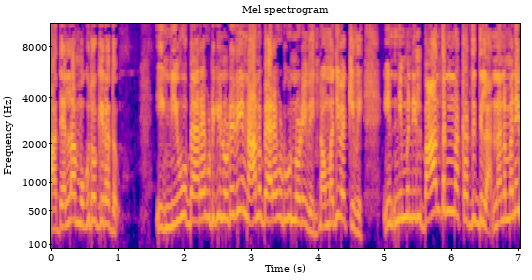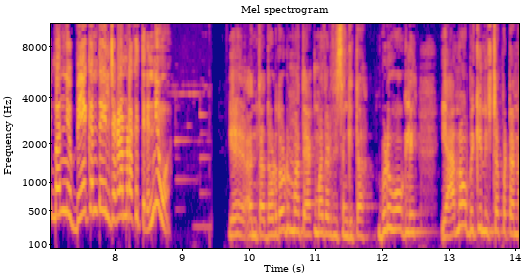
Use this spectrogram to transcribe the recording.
ಅದೆಲ್ಲ ಮುಗ್ದೋಗಿರೋದು. ಈಗ ನೀವು ಬೇರೆ ಹುಡುಗಿ ನೋಡಿರಿ ನಾನು ಬೇರೆ ಹುಡುಗ ನೋಡಿವಿ. ನಾವು ಮದುವೆ ಹಾಕಿವಿ. ನಿಮ್ಮನ್ನ ಇಲ್ಲಿ ಬಾ ಅಂತ ನಾ ಕರೆದಿದ್ದಿಲ್ಲ. ನನ್ನ ಮನೆಗೆ ಬಂದು ನೀವು ಬೇಕಂತ ಇಲ್ಲಿ ಜಗಳ ಮಾಡಕತ್ತೀರ ನೀವು? ಏ ಅಂತ ದೊಡ್ಡ ದೊಡ್ಡ ಮಾತು ಯಾಕೆ ಮಾತಾಡ್ತಿ ಸಂಗೀತ? ಬಿಡು ಹೋಗ್ಲಿ. ಯಾರನ್ನೋ ಒಬ್ಬಕಿನ ಇಷ್ಟಪಟ್ಟನ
